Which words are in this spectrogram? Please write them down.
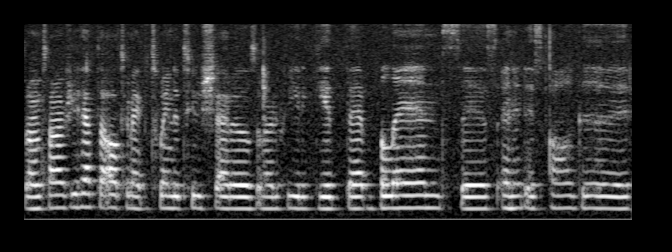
Sometimes you have to alternate between the two shadows in order for you to get that blend, sis, and it is all good.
